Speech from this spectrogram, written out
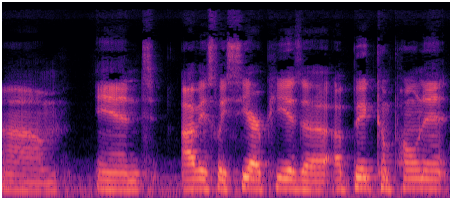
Um, and obviously CRP is a, a big component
